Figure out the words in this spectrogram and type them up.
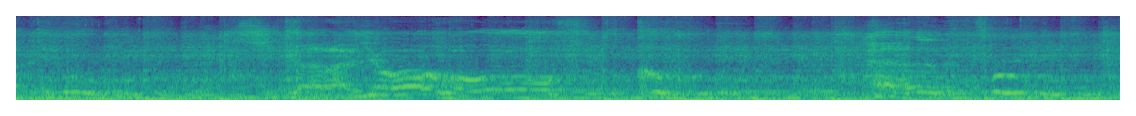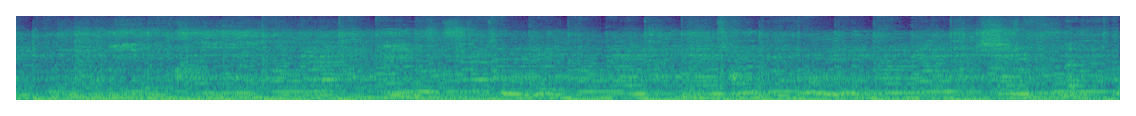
我の力よ懐放て射抜く命と友の絆と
